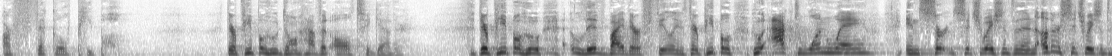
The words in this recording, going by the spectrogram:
are fickle people. There are people who don't have it all together. They're people who live by their feelings. They're people who act one way in certain situations and then in other situations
